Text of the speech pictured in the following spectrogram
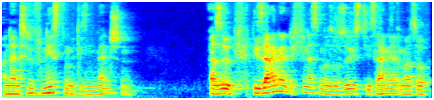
Und dann telefonierst du mit diesen Menschen. Also, die sagen ja, ich finde das immer so süß, die sagen ja immer so,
